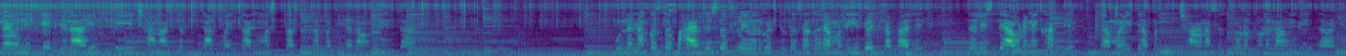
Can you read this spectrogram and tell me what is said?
मॅवनीज घेतलेला आहे. तेही छान असं टाकवायचं आणि मस्त असं चपातीला लावून घ्यायचं आहे. मुलांना कसं बाहेर जसं फ्लेवर भेटतो तसा घरामध्येही भेटला पाहिजे. तरीच ते आवडीने खातील. त्यामुळे इथे आपण छान असं थोडं थोडं लावून घ्यायचं आहे.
